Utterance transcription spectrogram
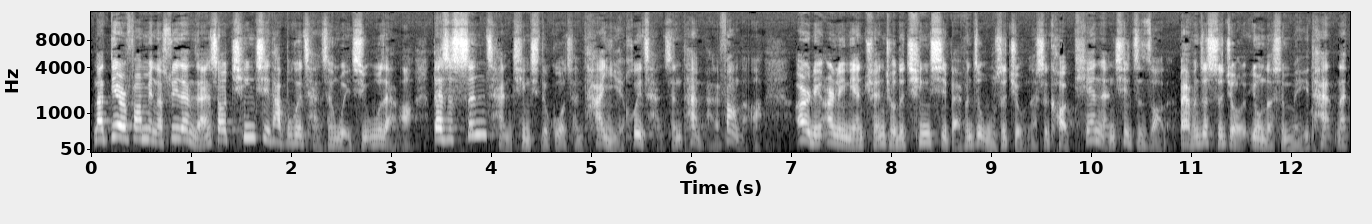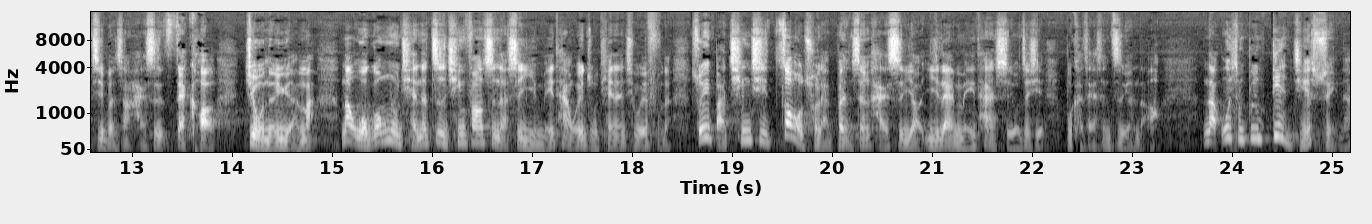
那第二方面呢，虽然燃烧氢气它不会产生尾气污染啊，但是生产氢气的过程它也会产生碳排放的啊。二零二零年，全球的氢气百分之五十九呢是靠天然气制造的，百分之十九用的是煤炭，那基本上还是在靠旧能源嘛。那我国目前的制氢方式呢是以煤炭为主，天然气为辅的，所以把氢气造出来本身还是要依赖煤炭、石油这些不可再生资源的啊。那为什么不用电解水呢？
